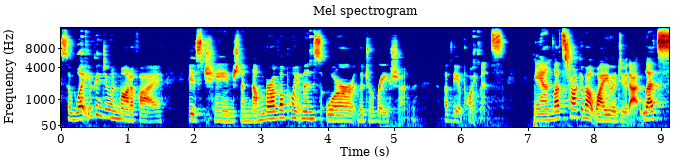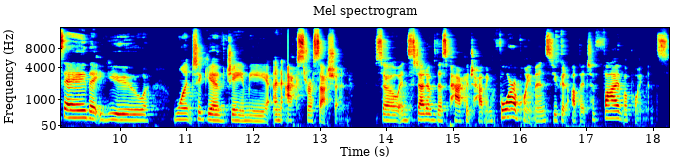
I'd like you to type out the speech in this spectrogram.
So what you can do in modify is change the number of appointments or the duration of the appointments. And let's talk about why you would do that. Let's say that you want to give Jamie an extra session. So instead of this package having four appointments, you could up it to five appointments.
